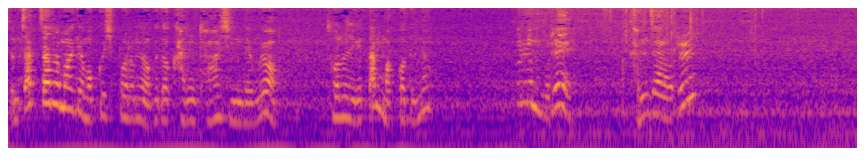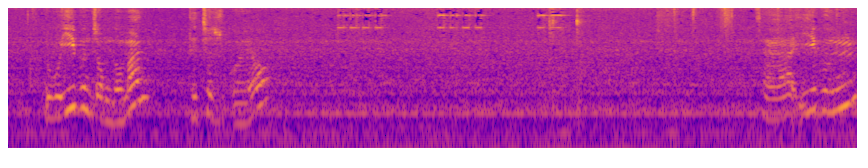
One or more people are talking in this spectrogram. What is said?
좀 짭짤하게 먹고 싶어 그러면 여기서 간을 더 하시면 되고요. 저는 이게 딱 맞거든요. 끓는 물에 감자를 요거 2분 정도만 데쳐줄 거예요. 자, 2분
